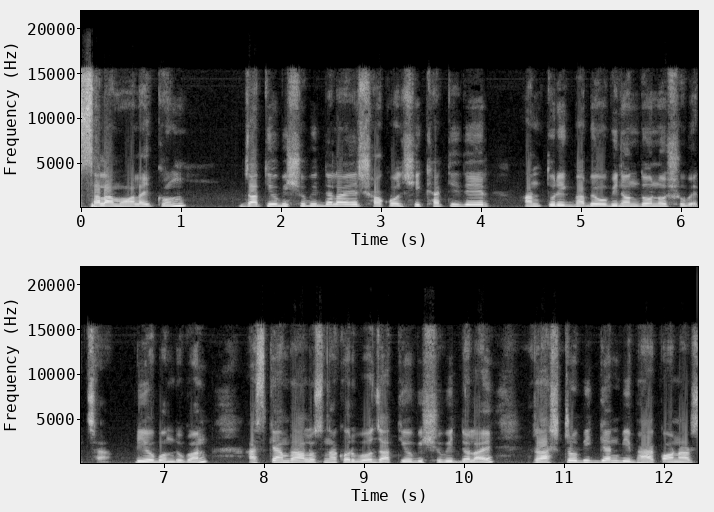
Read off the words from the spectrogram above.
আসসালামু আলাইকুম। জাতীয় বিশ্ববিদ্যালয়ের সকল শিক্ষার্থীদের আন্তরিকভাবে অভিনন্দন ও শুভেচ্ছা। প্রিয় বন্ধুগণ, আজকে আমরা আলোচনা করব জাতীয় বিশ্ববিদ্যালয় রাষ্ট্রবিজ্ঞান বিভাগ অনার্স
